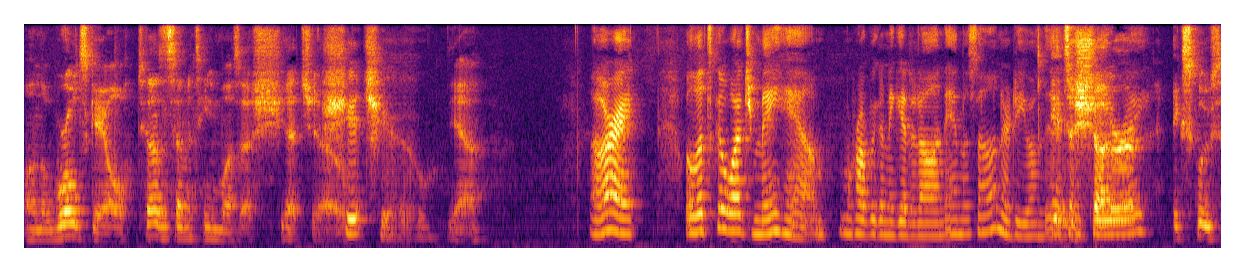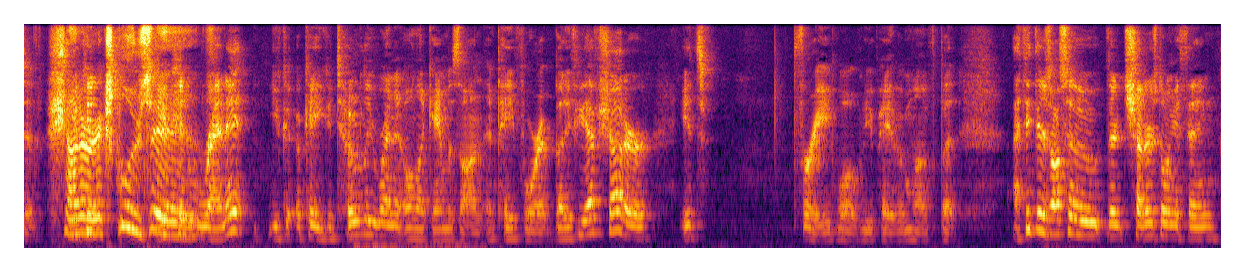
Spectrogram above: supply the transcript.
on the world scale, 2017 was a shit show. Shit show. Yeah. All right. Well, let's go watch Mayhem. We're probably going to get it on Amazon, or do you own the? It's a Shudder? Exclusive. Shudder You can- exclusive. You can rent it. You could okay. You could totally rent it on like Amazon and pay for it. But if you have Shudder, it's free. Well, you pay the month, but I think there's also there Shudder's doing a thing.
